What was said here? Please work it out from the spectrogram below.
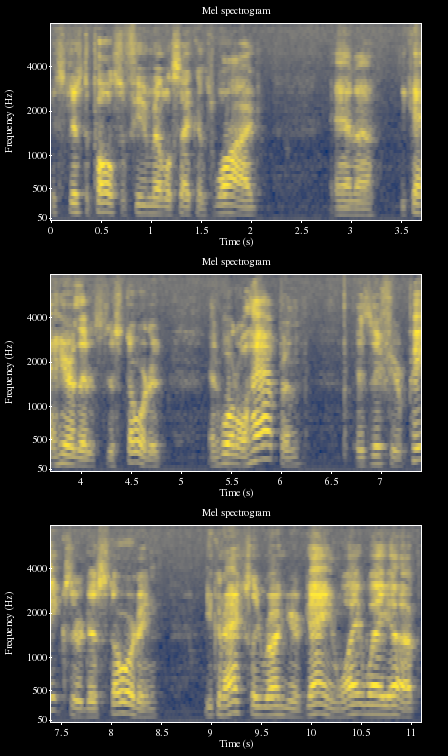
It's just a pulse a few milliseconds wide, and uh, you can't hear that it's distorted. And what will happen is if your peaks are distorting, you can actually run your gain way, way up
